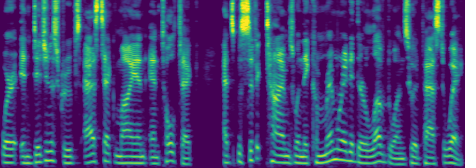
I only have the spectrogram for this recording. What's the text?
where indigenous groups, Aztec, Mayan, and Toltec, had specific times when they commemorated their loved ones who had passed away.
